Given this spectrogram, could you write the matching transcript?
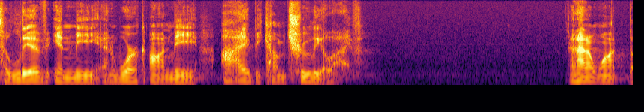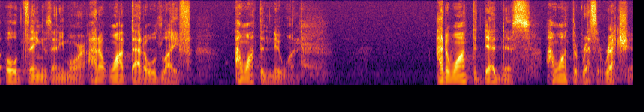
to live in me and work on me, I become truly alive. And I don't want the old things anymore. I don't want that old life. I want the new one. I don't want the deadness. I want the resurrection.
